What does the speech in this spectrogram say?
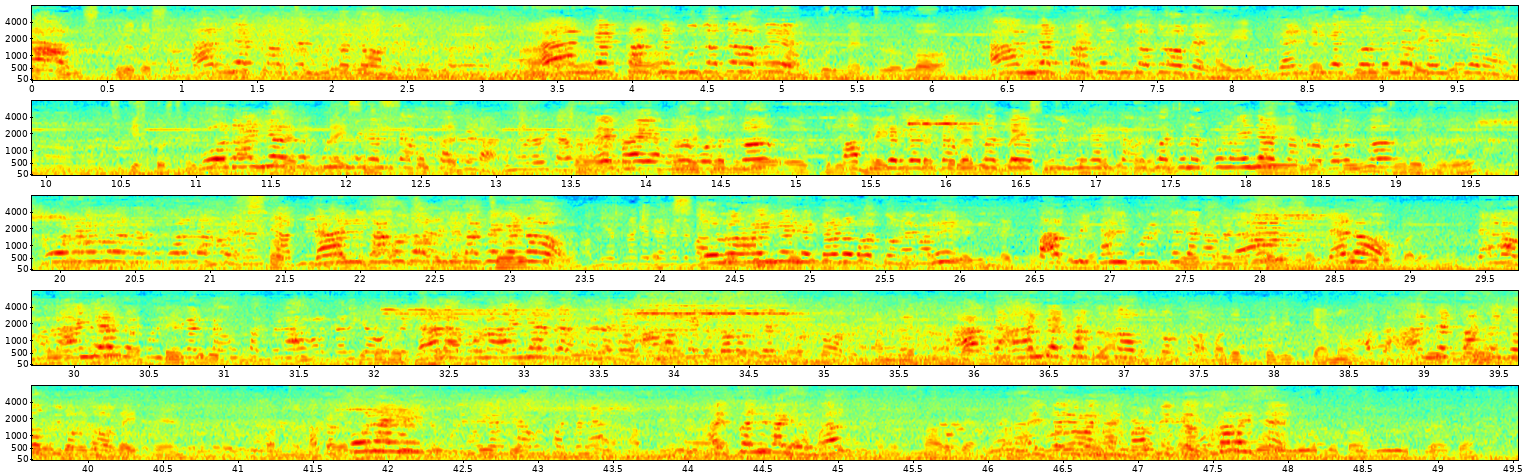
আলাইকুম সুপ্রিয় দর্শক রংপুর মেট্রো ল। ভাই জিজ্ঞেস করছেন ড্রাইভিং লাইসেন্স কোথায়? আমাদের থেকে কেন লাইসেন্স অন্যান্য দেন টাকা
